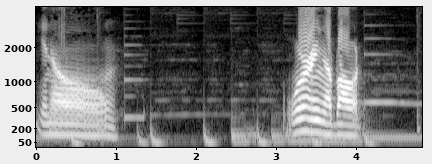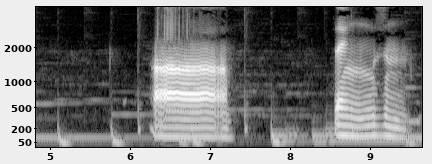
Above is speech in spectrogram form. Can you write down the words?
you know, worrying about uh, things and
